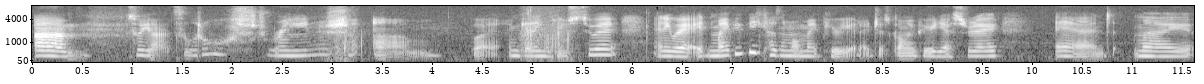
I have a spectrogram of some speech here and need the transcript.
Um, so yeah it's a little strange um but i'm getting used to it anyway it might be because i'm on my period i just got my period yesterday and my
